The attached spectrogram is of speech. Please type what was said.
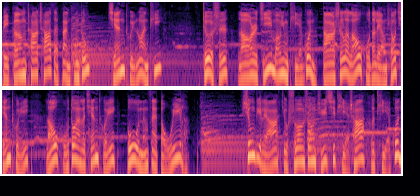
被钢叉插在半空中。前腿乱踢，这时老二急忙用铁棍打折了老虎的两条前腿，老虎断了前腿，不能再抖威了。兄弟俩就双双举起铁叉和铁棍，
